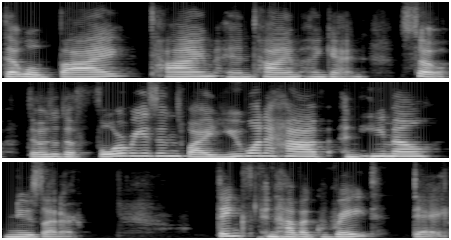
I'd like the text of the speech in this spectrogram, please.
that will buy time and time again. So, those are the four reasons why you want to have an email newsletter. Thanks and have a great day.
